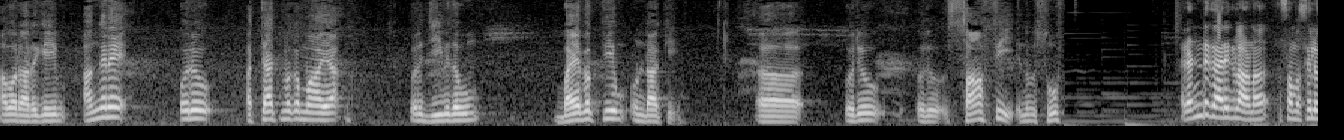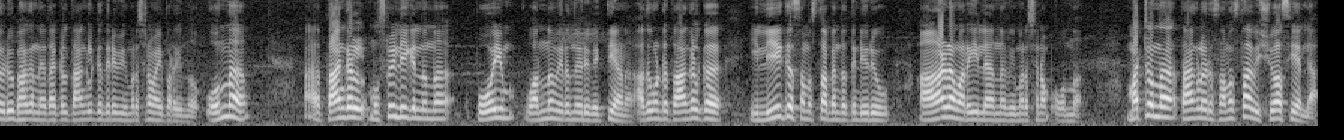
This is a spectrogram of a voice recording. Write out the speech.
അവർ അറിയുകയും അങ്ങനെ ഒരു അത്യാത്മകമായ ഒരു ജീവിതവും ഭയഭക്തിയും ഉണ്ടാക്കി. ഒരു ഒരു സാഫി എന്ന് സൂഫി രണ്ട് കാര്യങ്ങളാണ് സമസ്യയിലെ ഒരു ഭാഗം നേതാക്കൾ താങ്കൾക്കെതിരെ വിമർശനമായി പറയുന്നത്. ഒന്ന് താങ്കൾ മുസ്ലിം ലീഗിൽ നിന്ന് പോയും വന്നു വരുന്ന ഒരു വ്യക്തിയാണ്. അതുകൊണ്ട് താങ്കൾക്ക് ഈ ലീഗ് സമസ്ത ബന്ധത്തിന്റെ ഒരു ആഴമറിയില്ല എന്ന വിമർശനം ഒന്ന്. മറ്റൊന്ന് താങ്കൾ ഒരു സമസ്ത വിശ്വാസിയല്ല.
